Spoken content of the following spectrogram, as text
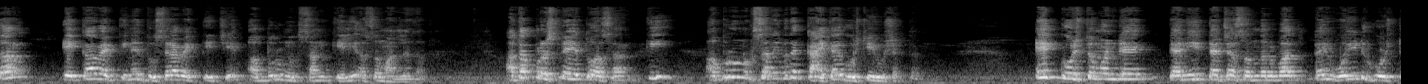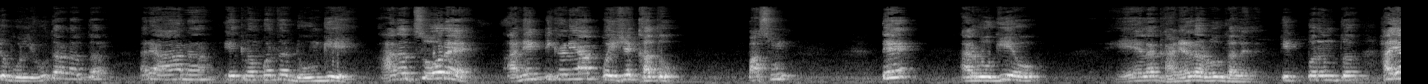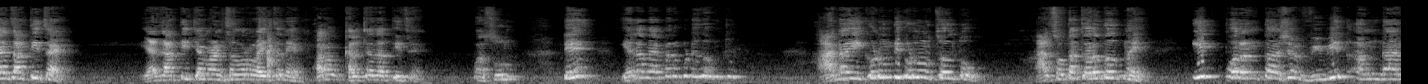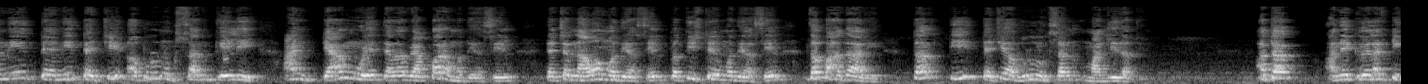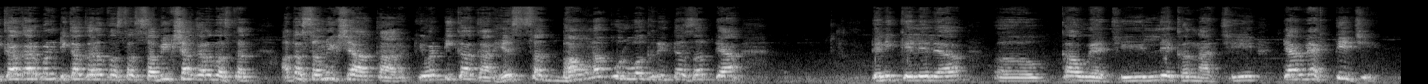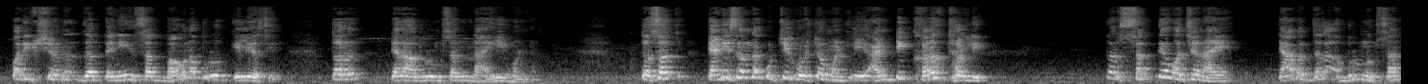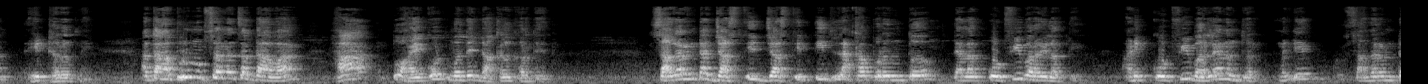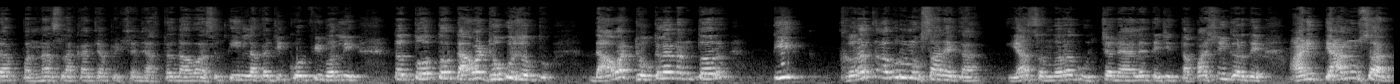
तर एका व्यक्तीने दुसऱ्या व्यक्तीचे अब्रू नुकसान केली असं मानलं जातं. आता प्रश्न येतो असा की अब्रू नुकसानीमध्ये काय काय गोष्टी येऊ शकतात? एक गोष्ट म्हणजे त्यांनी त्याच्या संदर्भात काही वाईट गोष्ट बोलली. उदाहरणार्थ अरे हा ना एक नंबरचा ढोंगी आहे. हा ना चोर आहे. अनेक ठिकाणी हा पैसे खातो. पासून ते हा रोगी आहे हो. हे याला घाणेरडा रोग झालेला आहे. तिथपर्यंत हा या जातीचा आहे. या जातीच्या माणसावर राहायचं नाही. फार खालच्या जातीचं आहे. पासून ते याला व्यापार कुठे जमतो हा ना इकडून तिकडून उचलतो. हा स्वतः करतच नाही. इथपर्यंत अशा विविध अंगाने त्यांनी त्याची अब्रू नुकसान केली. आणि त्यामुळे त्याला व्यापारामध्ये असेल त्याच्या नावामध्ये असेल प्रतिष्ठेमध्ये असेल जर बाधा आली तर ती त्याची अब्रू नुकसान मानली जाते. आता अनेक वेळेला टीकाकार पण टीका करत असतात समीक्षा करत असतात. आता समीक्षाकार किंवा टीकाकार हे सद्भावनापूर्वकरित्या सर त्या त्यांनी केलेल्या काव्याची लेखनाची त्या व्यक्तीची परीक्षण जर त्यांनी सद्भावनापूर्वक केली असेल तर त्याला अब्रुमसन नाही म्हणणं तसंच त्यांनी समजा कुठची गोष्ट म्हटली आणि ती खरंच ठरली तर सत्य वचन आहे त्याबद्दल अब्रू नुकसान हे ठरत नाही. आता अब्रू नुकसानाचा दावा हा तो हायकोर्टमध्ये दाखल करता येतो. साधारणतः जास्तीत जास्ती तीन लाखापर्यंत त्याला कोर्ट फी भरावी लागते. आणि कोर्ट फी भरल्यानंतर म्हणजे साधारणतः पन्नास लाखाच्या पेक्षा जास्त दावा असेल तीन लाखाची कोर्ट फी भरली तर तो तो दावा ठोकू शकतो. दावा ठोकल्यानंतर ती खरंच अब्रू नुकसान आहे का? या संदर्भात उच्च न्यायालय त्याची तपासणी करते. आणि त्यानुसार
